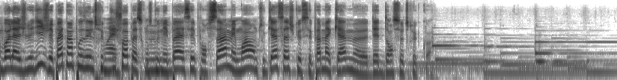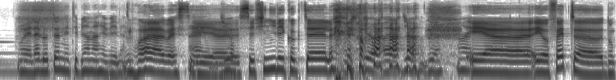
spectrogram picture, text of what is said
Voilà, je lui ai dit, je vais pas t'imposer le truc Ouais. du choix parce qu'on se Mhm. connaît pas assez pour ça, mais moi, en tout cas, sache que c'est pas ma cam euh, d'être dans ce truc, quoi. Ouais, là l'automne était bien arrivé là. Voilà, ouais, c'est Ouais, euh, c'est fini les cocktails. dur, ouais, dur, dur. Ouais. Et, euh, et au fait, euh, donc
